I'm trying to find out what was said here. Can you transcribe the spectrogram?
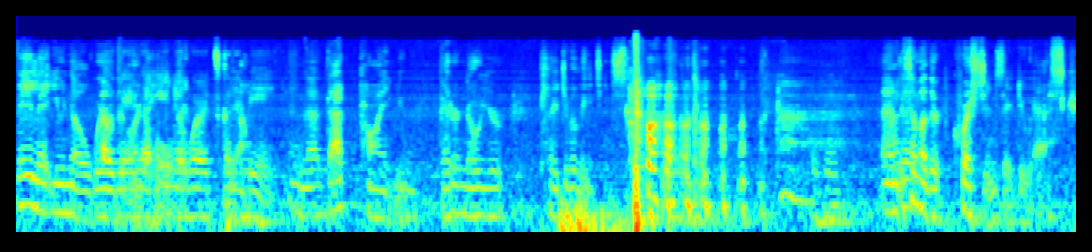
they let you know where Oh, they're they going to let you hold know where it's gonna Yeah. be. And at that point, you better know your Pledge of Allegiance. And Got some it. other questions they do ask.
